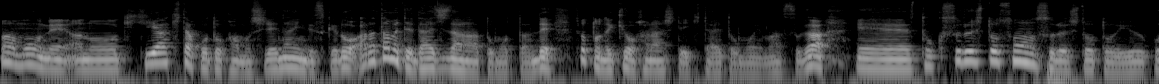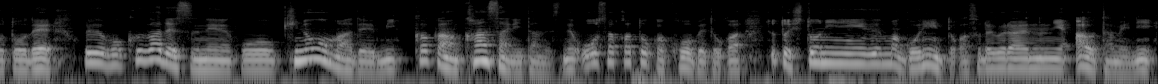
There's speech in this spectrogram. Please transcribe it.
まあ、もうね、あの、聞き飽きたことかもしれないんですけど、改めて大事だなと思ったんで、ちょっとね、今日話していきたいと思いますが、えー、得する人、損する人ということで、これで僕がですね、こう、昨日まで3日間関西にいたんですね。大阪とか神戸とか、ちょっと人に、まあ、5人とかそれぐらいに会うために、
